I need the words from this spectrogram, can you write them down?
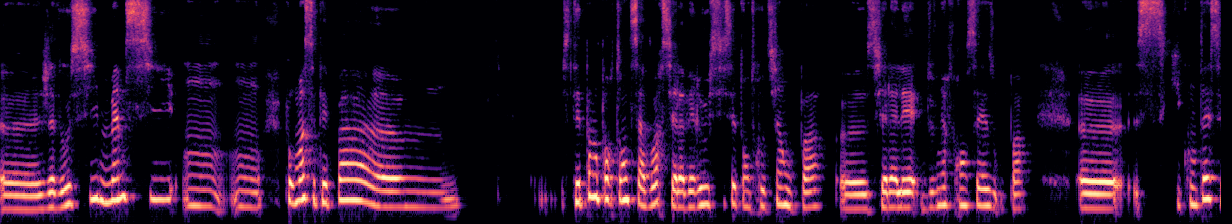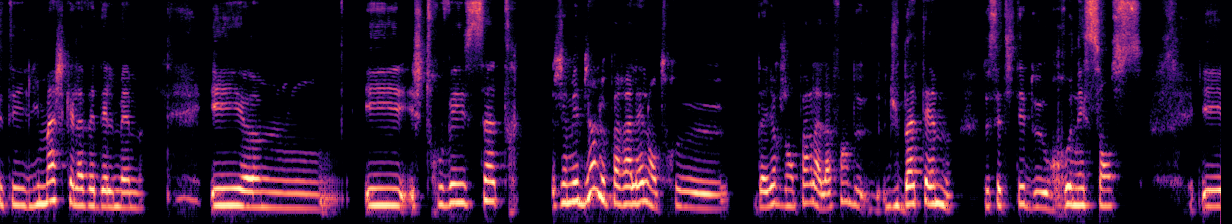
j'avais aussi, même si on, pour moi, c'était pas c'était pas important de savoir si elle avait réussi cet entretien ou pas, euh, si elle allait devenir française ou pas. Euh, ce qui comptait, c'était l'image qu'elle avait d'elle-même. Et, euh, et je trouvais ça. J'aimais bien le parallèle entre. D'ailleurs, j'en parle à la fin du baptême, de cette idée de renaissance. Et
